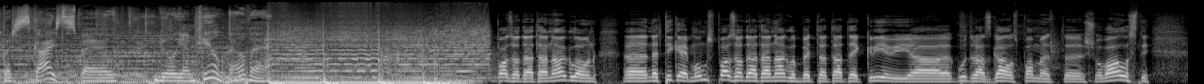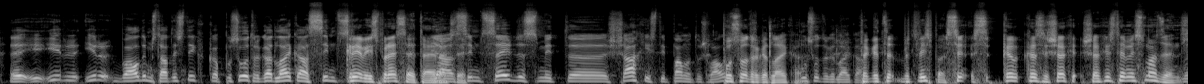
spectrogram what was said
par skaistu spēli Viljams Hilde LV. Pazaudētā nagla, un uh, ne tikai mums pazaudētā nagla, bet tā, tā teikt, Krievijā gudrās galvas pamet uh, šo valsti. Uh, ir, ir valdījuma statistika, ka pusotra gada laikā 100, Krievijas presē tā ir. jā, rakstīts. 160 uh, šahisti pametuši valsti. Pusotra gada laikā. Pusotra gada laikā. Tagad, bet vispār, kas ir šahi- šahistiem, ir smadzenes.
